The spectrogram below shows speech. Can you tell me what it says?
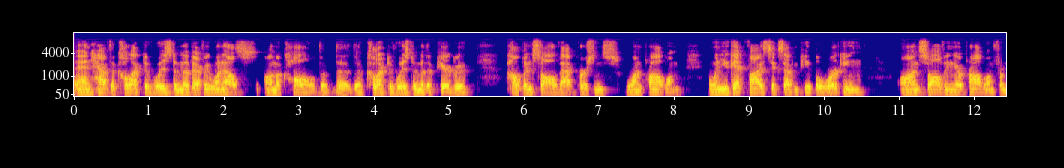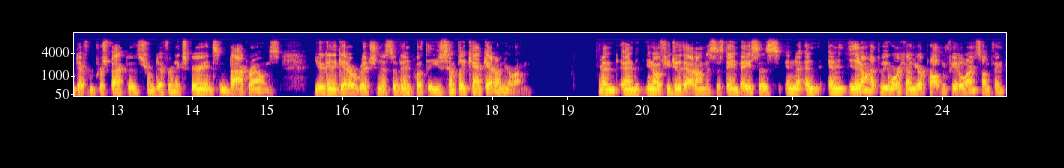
and have the collective wisdom of everyone else on the call, the, the, the collective wisdom of the peer group, helping solve that person's one problem. When you get five, six, seven people working on solving your problem from different perspectives, from different experience and backgrounds, you're going to get a richness of input that you simply can't get on your own. And and you know if you do that on a sustained basis, and and and they don't have to be working on your problem for you to learn something.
